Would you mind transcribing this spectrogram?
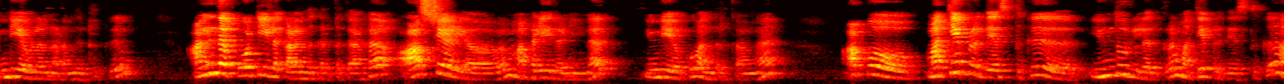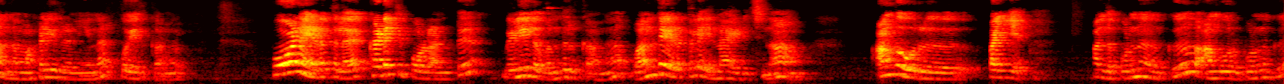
இந்தியாவில் நடந்துட்டு இருக்கு அந்த போட்டியில் கலந்துக்கிறதுக்காக ஆஸ்திரேலியாவை மகளிர் அணியினர் இந்தியாவுக்கு வந்திருக்காங்க. அப்போது மத்திய பிரதேசத்துக்கு இந்தூரில் இருக்கிற மத்திய பிரதேசத்துக்கு அந்த மகளிர் அணியினர் போயிருக்காங்க. போன இடத்துல கடைக்கு போகலான்ட்டு வெளியில் வந்திருக்காங்க. வந்த இடத்துல என்ன ஆயிடுச்சுன்னா அங்கே ஒரு பையன். அந்த பொண்ணுக்கு அங்கே ஒரு பொண்ணுக்கு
